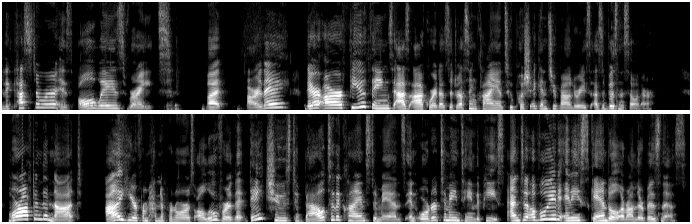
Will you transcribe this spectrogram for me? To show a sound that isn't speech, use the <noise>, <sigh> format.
The customer is always right. But are they? There are few things as awkward as addressing clients who push against your boundaries as a business owner. More often than not, I hear from entrepreneurs all over that they choose to bow to the client's demands in order to maintain the peace and to avoid any scandal around their business.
